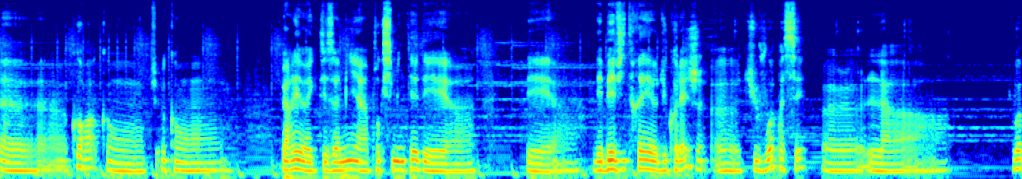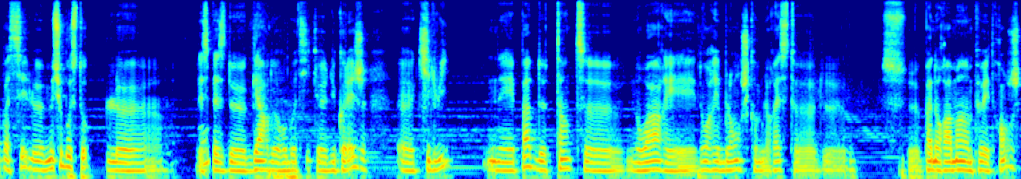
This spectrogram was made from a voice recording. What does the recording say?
Euh, Cora, quand tu, quand tu arrives avec tes amis à proximité des, euh, des, euh, des baies vitrées du collège, tu vois passer la, tu vois passer le Monsieur Bosto, le l'espèce de garde robotique du collège, euh, qui lui n'est pas de teinte euh, noire et noire et blanche comme le reste euh, de ce panorama un peu étrange,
